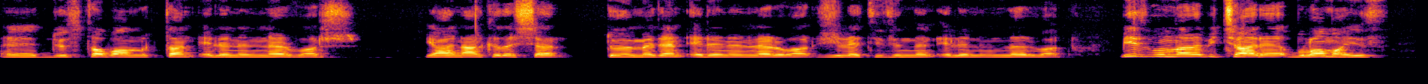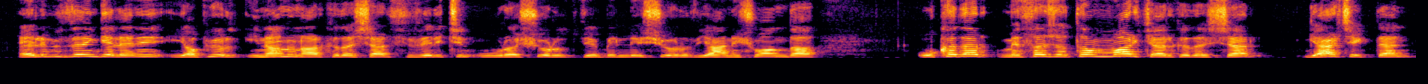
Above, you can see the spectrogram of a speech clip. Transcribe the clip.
E, düz tabanlıktan elenenler var. Yani arkadaşlar dövmeden elenenler var. Jilet izinden elenenler var. Biz bunlara bir çare bulamayız. Elimizden geleni yapıyoruz. İnanın arkadaşlar sizler için uğraşıyoruz, cebelleşiyoruz. Yani şu anda o kadar mesaj atan var ki arkadaşlar gerçekten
